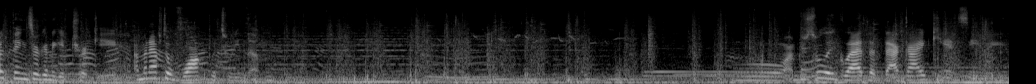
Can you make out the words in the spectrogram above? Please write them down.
Where things are gonna get tricky. I'm gonna have to walk between them. Oh, I'm just really glad that that guy can't see me.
